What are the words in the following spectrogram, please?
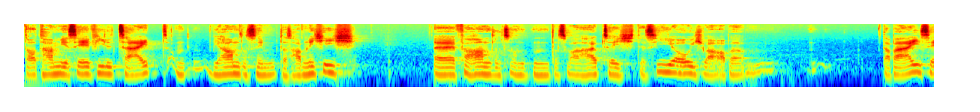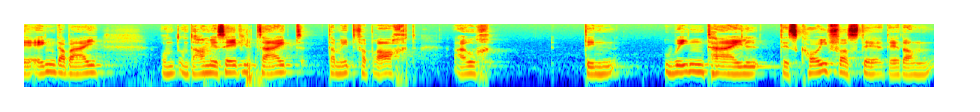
dort haben wir sehr viel Zeit und wir haben das, im, das haben nicht ich äh, verhandelt, sondern das war hauptsächlich der CEO. Ich war aber dabei, sehr eng dabei. Und, und da haben wir sehr viel Zeit damit verbracht, auch den Win-Teil des Käufers, der, der dann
